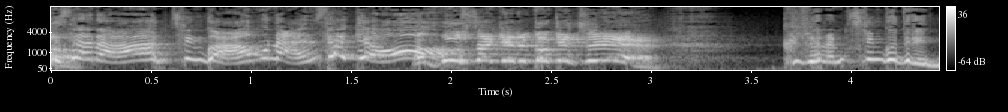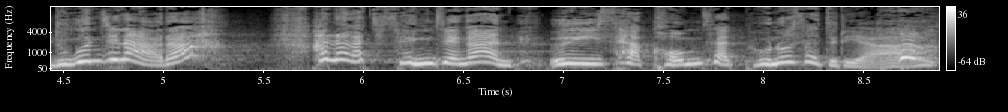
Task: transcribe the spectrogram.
그 사람 친구 아무나 안 사겨! 아, 못 사귀는 거겠지? 그 사람 친구들이 누군지는 알아? 하나같이 쟁쟁한 의사, 검사, 변호사들이야.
